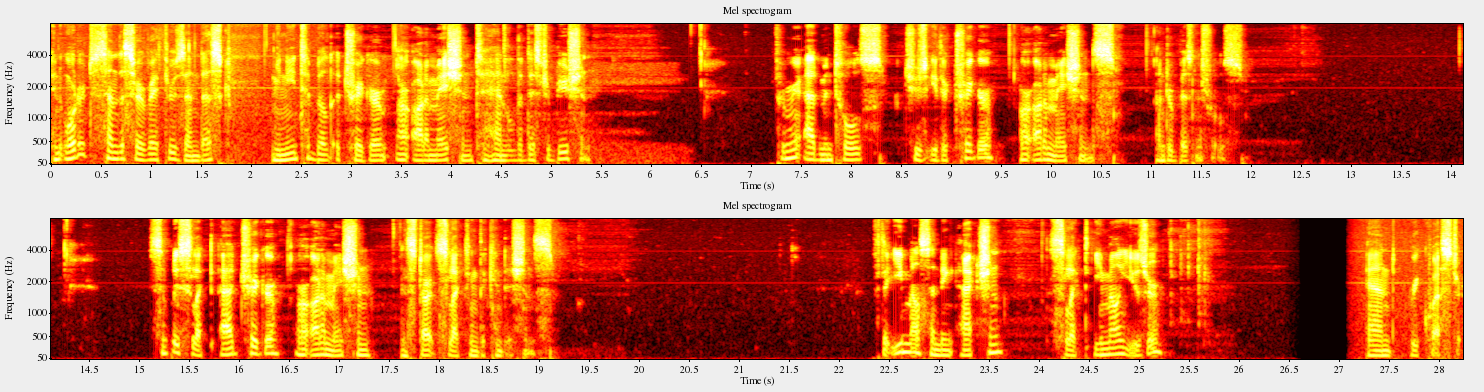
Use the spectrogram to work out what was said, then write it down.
In order to send the survey through Zendesk, you need to build a trigger or automation to handle the distribution. From your admin tools, choose either Trigger or Automations under Business Rules. Simply select Add Trigger or Automation and start selecting the conditions. For the email sending action, select Email User and Requester.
